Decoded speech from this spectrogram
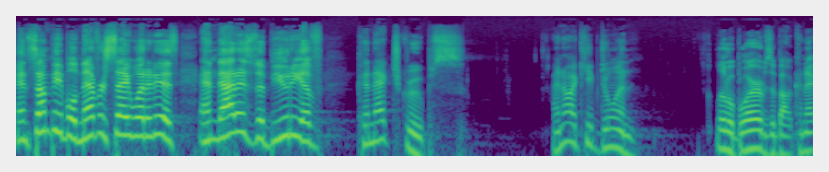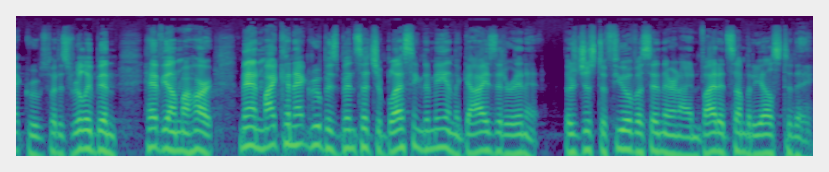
And some people never say what it is. And that is the beauty of connect groups. I know I keep doing little blurbs about connect groups, but it's really been heavy on my heart. Man, my connect group has been such a blessing to me and the guys that are in it. There's just a few of us in there, and I invited somebody else today.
